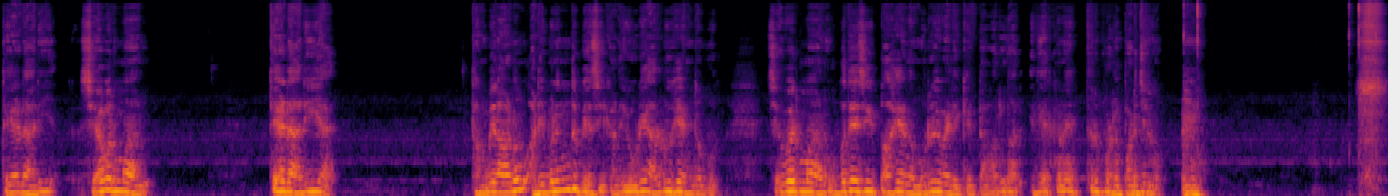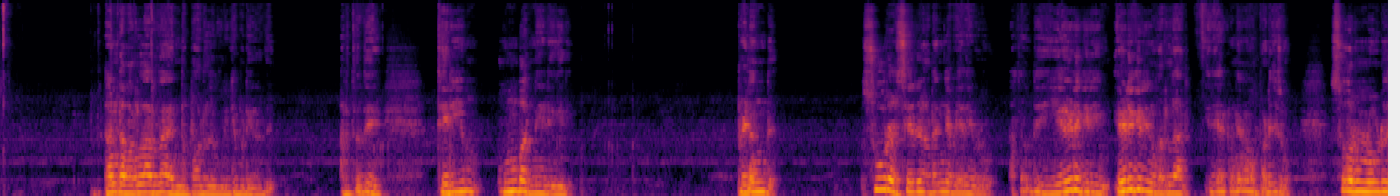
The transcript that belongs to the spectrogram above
தேட அறிய சிவபெருமான் தேட அறிய தம்பிரானும் அடிபணிந்து பேசி கடையுடைய அருளுக என்ற போது சிவபெருமான் உபதேசிப்பாக என முருகவேலை கேட்ட வரலாறு இது ஏற்கனவே திருப்பூரில் படிச்சிருக்கோம். அந்த வரலாறு தான் இந்த பாடலில் குறிக்கப்படுகிறது. அடுத்தது தெரியும் உம்பர் நீலகிரி. பிளந்து சூரர் சிறு அடங்க வேலை விடும் அதாவது ஏழுகிரியின் ஏழுகிரியின் வரலாறு. இது ஏற்கனவே நம்ம படிச்சிருக்கோம். சூரனோடு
